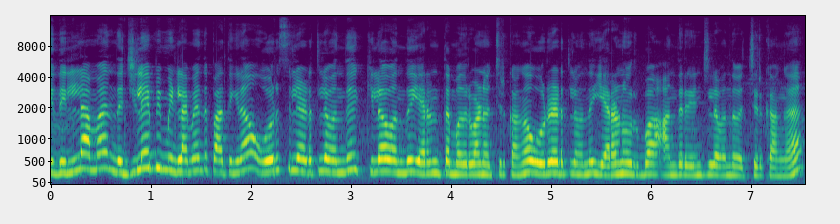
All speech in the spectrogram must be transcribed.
இது இல்லாமல் இந்த ஜிலேபி மீன் எல்லாமே வந்து பார்த்தீங்கன்னா ஒரு சில இடத்துல வந்து கிலோ வந்து இரநூத்தம்பது ரூபான்னு வச்சுருக்காங்க. ஒரு இடத்துல வந்து இரநூறுபா அந்த ரேஞ்சில் வந்து வச்சுருக்காங்க. né?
